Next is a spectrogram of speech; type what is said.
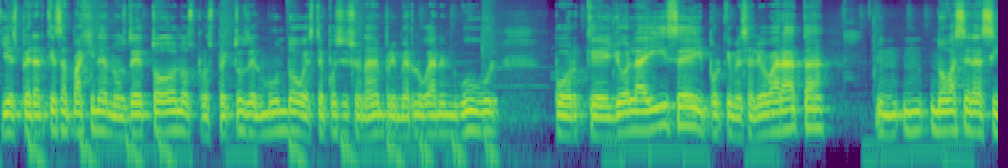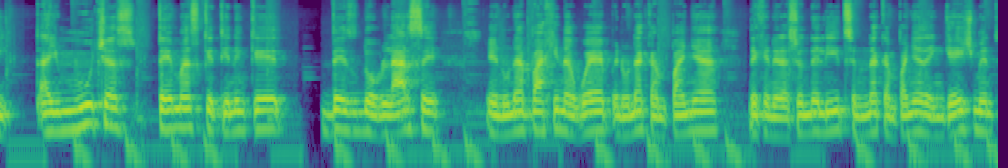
y esperar que esa página nos dé todos los prospectos del mundo o esté posicionada en primer lugar en Google porque yo la hice y porque me salió barata. No va a ser así. Hay muchos temas que tienen que desdoblarse en una página web, en una campaña de generación de leads, en una campaña de engagement,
